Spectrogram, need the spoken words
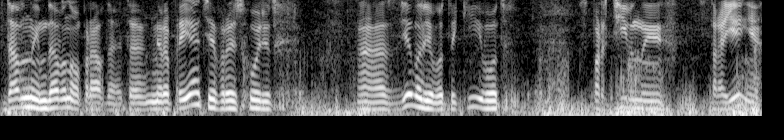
давным-давно, правда, это мероприятие происходит. А, сделали вот такие вот спортивные строения.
